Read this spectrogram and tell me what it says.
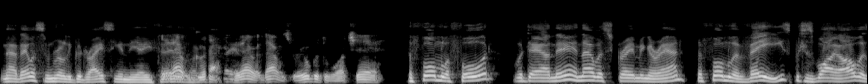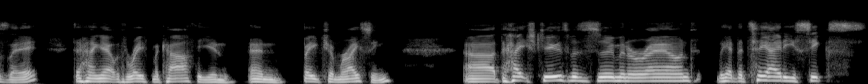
Now, there was some really good racing in the E30s. Yeah, that was good, actually. That, that was real good to watch, yeah. The Formula Ford were down there and they were screaming around. The Formula Vs, which is why I was there to hang out with Reef McCarthy and, and Beacham Racing. Uh, the HQs was zooming around. We had the T86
